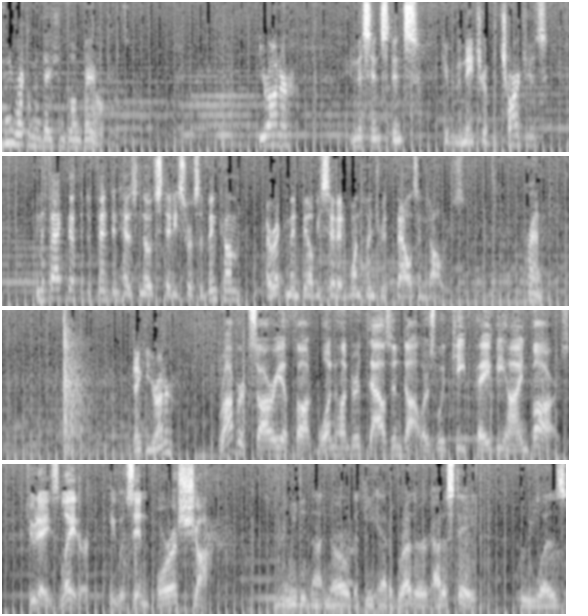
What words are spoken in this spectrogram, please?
Any recommendations on bail, counsel? Your Honor, in this instance, given the nature of the charges and the fact that the defendant has no steady source of income, I recommend bail be set at $100,000. Granted. Thank you, Your Honor. Robert Saria thought $100,000 would keep Pay behind bars. Two days later, he was in for a shock. We did not know that he had a brother out of state who was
